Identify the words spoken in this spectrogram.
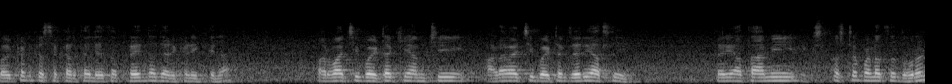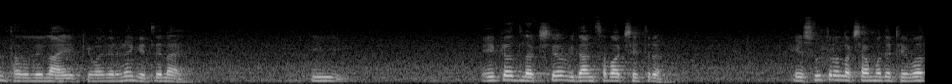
बळकट कसं करता येईल याचा प्रयत्न त्या ठिकाणी केला. परवाची बैठक ही आमची आढाव्याची बैठक जरी असली तरी आता आम्ही एक स्पष्टपणाचं धोरण ठरवलेलं आहे किंवा निर्णय घेतलेला आहे की एकच लक्ष विधानसभा क्षेत्र हे सूत्र लक्षामध्ये ठेवत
